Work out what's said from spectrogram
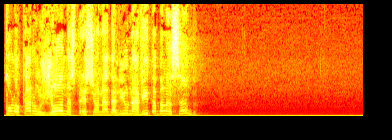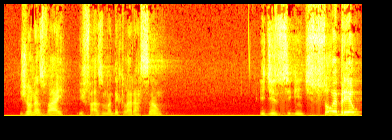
Colocaram Jonas pressionado ali, o navio está balançando. Jonas vai e faz uma declaração e diz o seguinte: Sou hebreu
